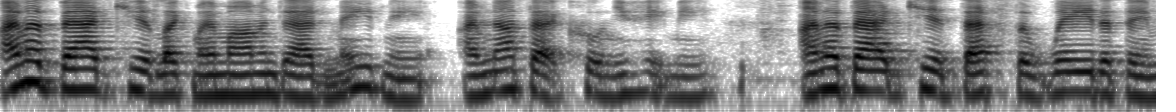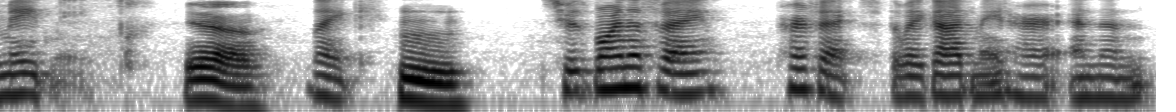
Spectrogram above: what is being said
I'm a bad kid like my mom and dad made me. I'm not that cool and you hate me. I'm a bad kid. That's the way that they made me. Yeah. Like Hmm. she was born this way, perfect, the way God made her, and then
